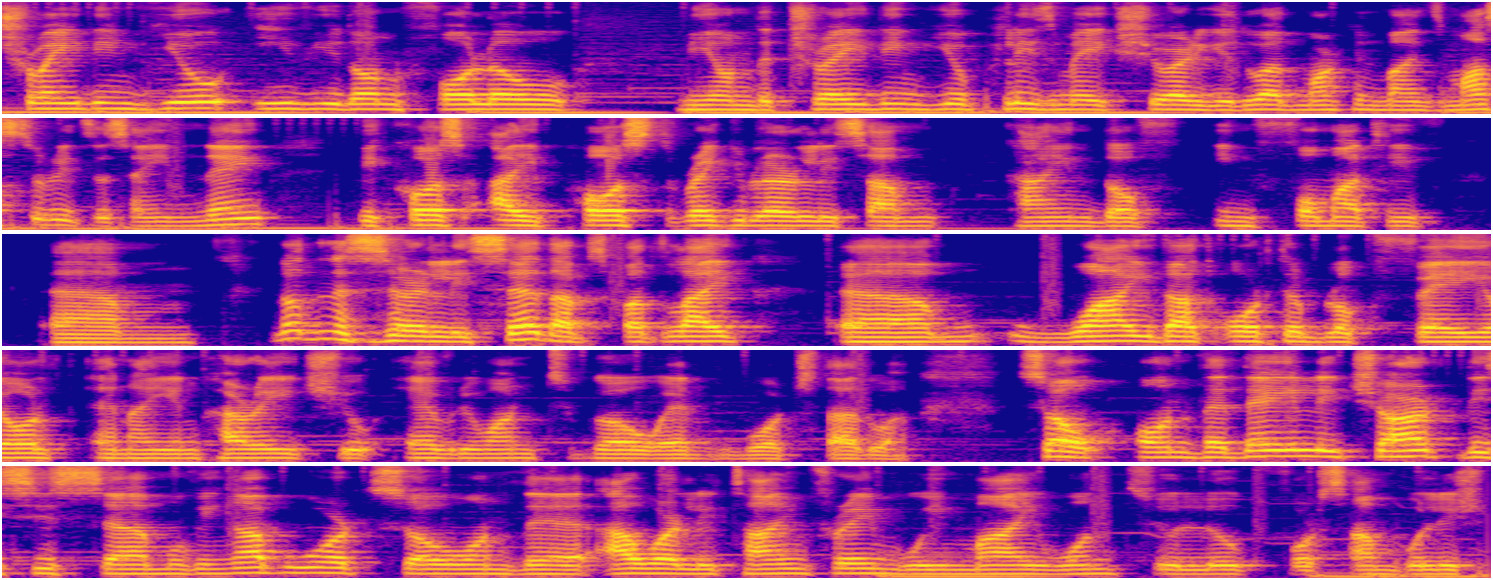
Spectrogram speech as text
TradingView, if you don't follow me on the TradingView, please make sure you do at Market Minds Mastery. It's the same name because I post regularly some kind of informative, um, not necessarily setups, but like um, why that order block failed and I encourage you everyone to go and watch that one. So on the daily chart, this is uh, moving upward. So on the hourly time frame, we might want to look for some bullish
